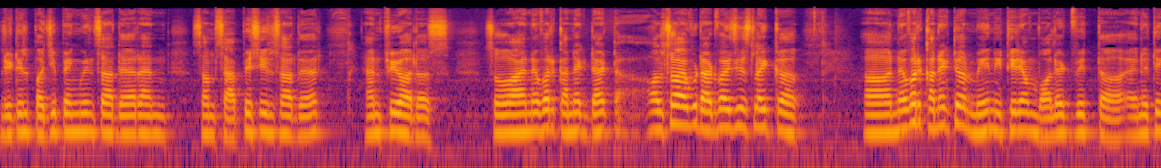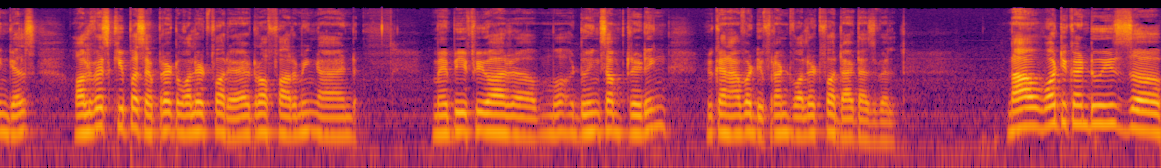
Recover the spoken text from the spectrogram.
little pudgy penguins are there and some sappy seals are there and few others. So I never connect that. Also I would advise is like uh, uh never connect your main Ethereum wallet with uh, anything else. Always keep a separate wallet for airdrop farming and maybe if you are uh, doing some trading you can have a different wallet for that as well now what you can do is uh,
